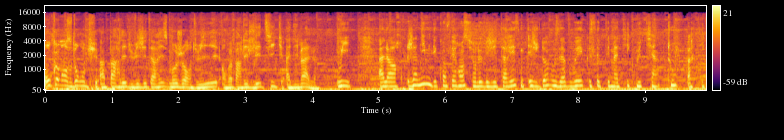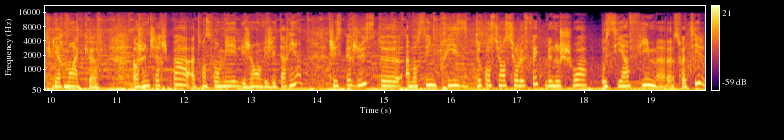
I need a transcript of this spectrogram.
On commence donc à parler du végétarisme aujourd'hui. On va parler de l'éthique animale. Oui, alors j'anime des conférences sur le végétarisme et je dois vous avouer que cette thématique me tient tout particulièrement à cœur. Alors je ne cherche pas à transformer les gens en végétariens, j'espère juste euh, amorcer une prise de conscience sur le fait que nos choix, aussi infimes euh, soient-ils,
